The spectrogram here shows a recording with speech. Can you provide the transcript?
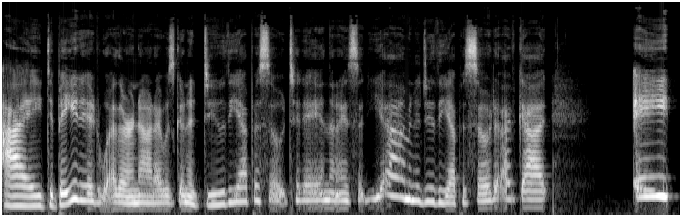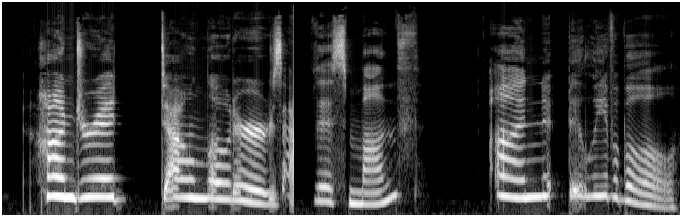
I debated whether or not I was going to do the episode today. And then I said, yeah, I'm going to do the episode. I've got 800 downloaders this month. Unbelievable.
